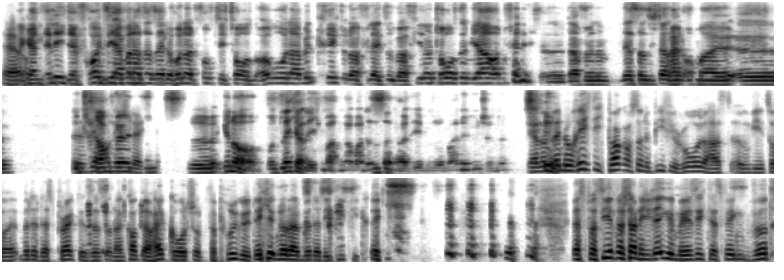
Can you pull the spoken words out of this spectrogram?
äh, ganz ehrlich, der freut sich einfach, dass er seine 150.000 Euro da mitkriegt oder vielleicht sogar 400.000 im Jahr und fertig. Also dafür lässt er sich dann halt auch mal äh, strampeln ja und, äh, genau, und lächerlich machen. Aber das ist dann halt eben so, meine Güte. Ne? Ja, aber wenn du richtig Bock auf so eine Beefy Roll hast, irgendwie zur Mitte des Practices und dann kommt der Headcoach und verprügelt dich nur damit er die Beefy kriegt. Das passiert wahrscheinlich regelmäßig, deswegen wird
